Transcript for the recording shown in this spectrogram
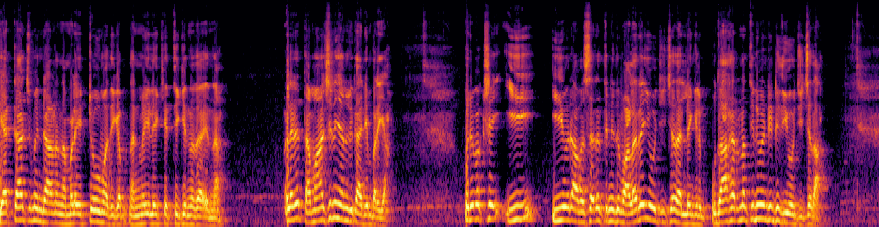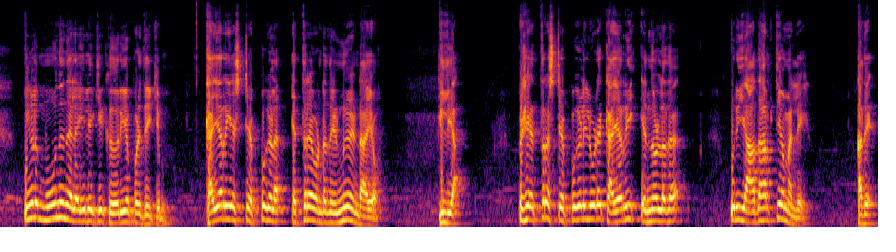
ഈ അറ്റാച്ച്മെന്റാണ് നമ്മളെ ഏറ്റവും അധികം നന്മയിലേക്ക് എത്തിക്കുന്നത് എന്ന്. വളരെ തമാശന് ഞാനൊരു കാര്യം പറയാം. ഒരുപക്ഷെ ഈ ഈ ഒരു അവസരത്തിന് ഇത് വളരെ യോജിച്ചതല്ലെങ്കിലും ഉദാഹരണത്തിന് വേണ്ടിയിട്ട് ഇത് യോജിച്ചതാ. നിങ്ങൾ മൂന്ന് നിലയിലേക്ക് കയറിയപ്പോഴത്തേക്കും കയറിയ സ്റ്റെപ്പുകൾ എത്ര ഉണ്ടെന്ന് എണ്ണുകയുണ്ടായോ? ഇല്ല. പക്ഷേ എത്ര സ്റ്റെപ്പുകളിലൂടെ കയറി എന്നുള്ളത് ഒരു യാഥാർത്ഥ്യമല്ലേ? അതെ.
